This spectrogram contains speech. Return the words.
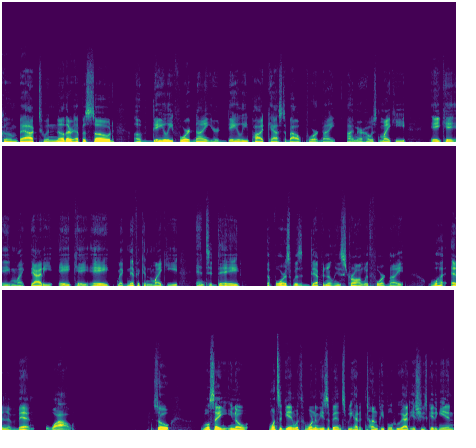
Welcome back to another episode of Daily Fortnite, your daily podcast about Fortnite. I'm your host, Mikey, aka Mike Daddy, aka Magnificent Mikey, and today the force was definitely strong with Fortnite. What an event! Wow. So, we'll say, you know, once again, with one of these events, we had a ton of people who had issues getting in,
